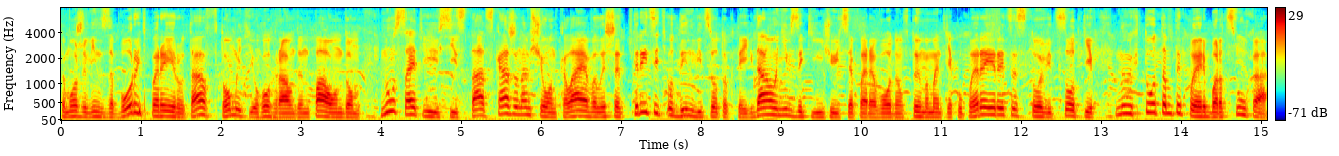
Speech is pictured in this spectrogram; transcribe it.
То може він заборить Перейру та втомить його граунден паундом. Ну, сайт UFC Stats каже нам, що у Анкалаєва лише 31% тейкдаунів закінчується переводом, в той момент як у Перейри це 100%. Ну і хто там тепер барцуха?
